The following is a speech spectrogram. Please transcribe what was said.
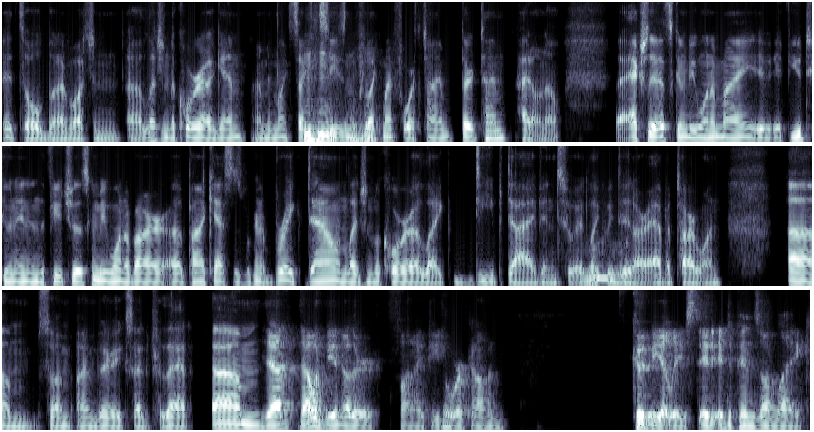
it's old but i've watching uh, legend of korra again. I'm in like 2nd mm-hmm, season mm-hmm. for like my fourth time third time? I don't know. Actually that's going to be one of my if, if, you tune in in the future that's going to be one of our uh, podcasts is we're going to break down legend of korra like deep dive into it like we did our avatar one. Um so i'm i'm very excited for that. Um yeah that would be another fun ip to work on could be at least it, it depends on like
